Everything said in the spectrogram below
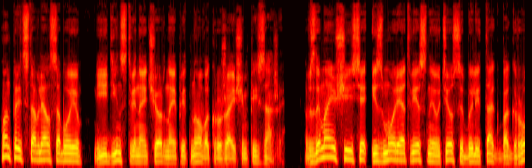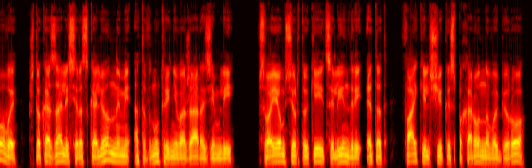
Он представлял собою единственное черное пятно в окружающем пейзаже. Вздымающиеся из моря отвесные утесы были так багровы, что казались раскаленными от внутреннего жара земли. В своем сюртуке и цилиндре этот факельщик из похоронного бюро,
